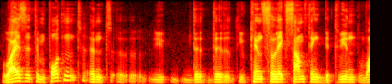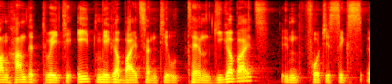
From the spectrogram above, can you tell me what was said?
Why is it important? And uh, you, the, the, you can select something between 128 megabytes until 10 gigabytes in 46 uh,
